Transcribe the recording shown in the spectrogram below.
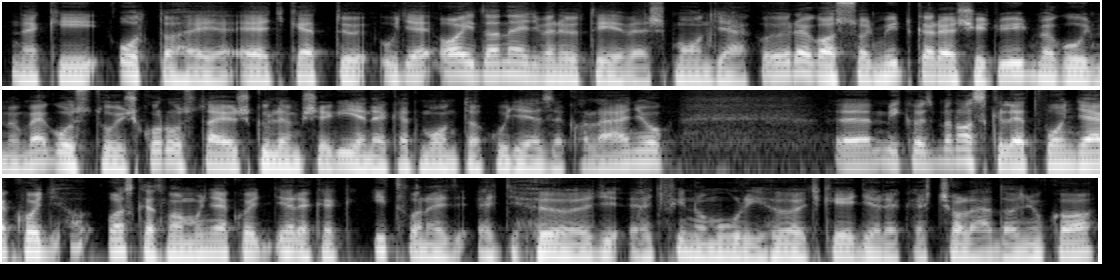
neki ott a helye, egy, kettő, ugye Aida 45 éves, mondják, öreg az, hogy mit keres itt, így, meg úgy, meg megosztó és korosztályos különbség, ilyeneket mondtak ugye ezek a lányok, miközben azt kellett mondják, hogy azt kellett mondják, hogy gyerekek, itt van egy, egy hölgy, egy finom úri hölgy, két gyerekes családanyuka,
